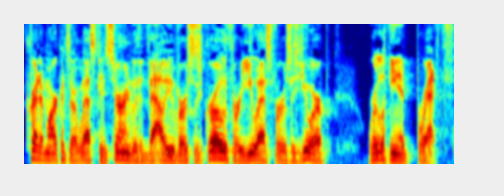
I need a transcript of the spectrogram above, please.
credit markets are less concerned with value versus growth or US versus Europe. We're looking at breadth.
